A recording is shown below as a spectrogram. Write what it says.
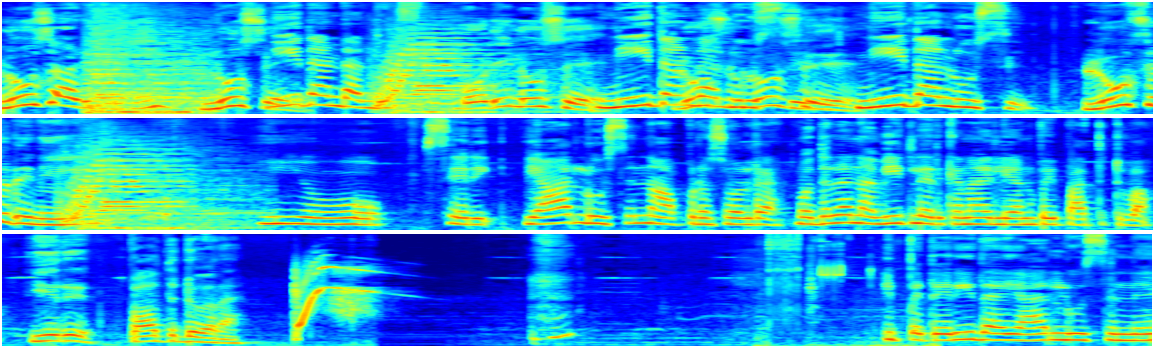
லூசாடி லூசு நீ தாண்டா லூசு பொடி லூசு நீ தாண்டா லூசு நீ தான் லூசு லூசுடி நீ. ஐயோ சரி யார் லூசுன்னு நான் அப்புறம் சொல்றேன். முதல்ல நான் வீட்ல இருக்கேனா இல்லையான்னு போய் பார்த்துட்டு வா. இரு பாத்துட்டு வரேன். இப்ப தெரியுதா யார் லூசுன்னு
